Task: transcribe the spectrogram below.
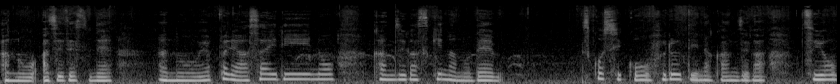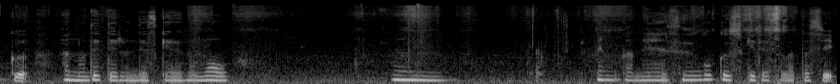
あの味ですね。あのやっぱり朝入りの感じが好きなので少しこうフルーティーな感じが強くあの出てるんですけれどもうん。なんかねすごく好きです私。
